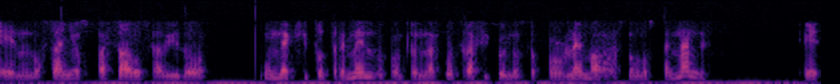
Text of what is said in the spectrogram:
en los años pasados ha habido un éxito tremendo contra el narcotráfico y nuestro problema ahora son los penales. Eh,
